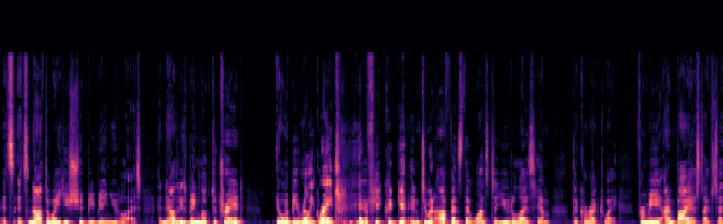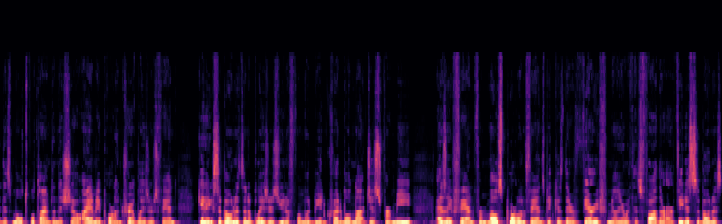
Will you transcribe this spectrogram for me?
It's it's not the way he should be being utilized. And now that he's being looked to trade, it would be really great if he could get into an offense that wants to utilize him the correct way. For me, I'm biased. I've said this multiple times on this show. I am a Portland Trailblazers fan. Getting Sabonis in a Blazers uniform would be incredible, not just for me as a fan, for most Portland fans, because they're very familiar with his father, Arvydas Sabonis,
